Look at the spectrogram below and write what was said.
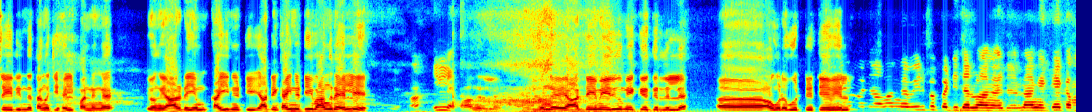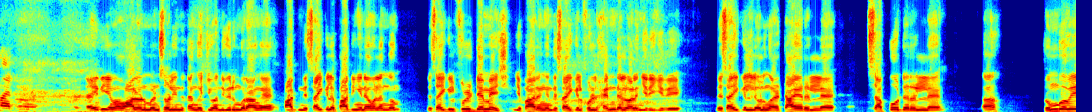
செய்து இந்த தங்கச்சி ஹெல்ப் பண்ணுங்க. இவங்க யாருடையும் கை நீட்டி யார்ட்டையும் கை நீட்டி வாங்குற இல்லையே? இல்ல. வாங்குறதில்ல. இவங்க யார்ட்டையுமே எதுவுமே கேட்கறது இல்ல அவங்களோட வீட்டு தேவையில் அவங்க விருப்பப்பட்டு தருவாங்க நாங்க கேட்க மாட்டோம். தைரியமா வாழணும்னு சொல்லி இந்த தங்கச்சி வந்து விரும்புறாங்க. பாத்து இந்த சைக்கிளை பாத்தீங்கன்னா விளங்கும். இந்த சைக்கிள் ஃபுல் டேமேஜ் இங்கே பாருங்க இந்த சைக்கிள் ஃபுல் ஹேண்டல் வளைஞ்சிருக்குது. இந்த சைக்கிள் ஒழுங்கான டயர் இல்லை சப்போர்ட்டர் இல்லை. ஆ? ரொம்பவே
